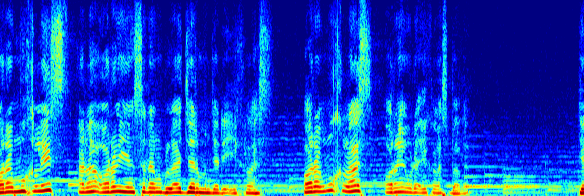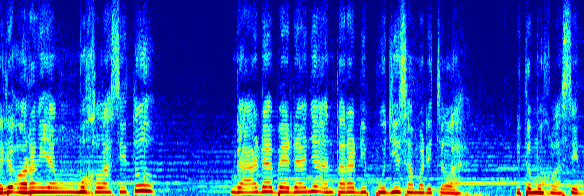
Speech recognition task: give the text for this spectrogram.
Orang mukhlis adalah orang yang sedang belajar menjadi ikhlas. Orang mukhlas orang yang udah ikhlas banget. Jadi orang yang mukhlas itu nggak ada bedanya antara dipuji sama dicelah. Itu mukhlasin.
